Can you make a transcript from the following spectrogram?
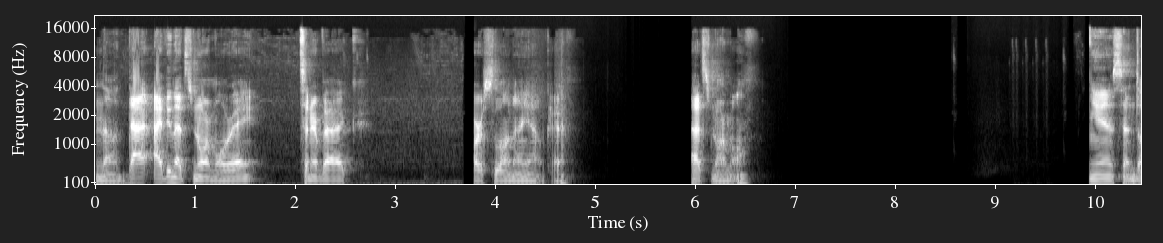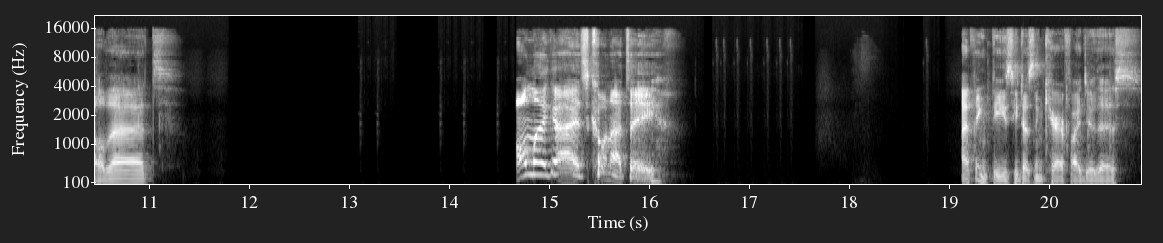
No, that I think that's normal, right? Center back, Barcelona. Yeah, okay, that's normal. Yeah, send all that. Oh my god, it's Konate. I think these he doesn't care if I do this.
